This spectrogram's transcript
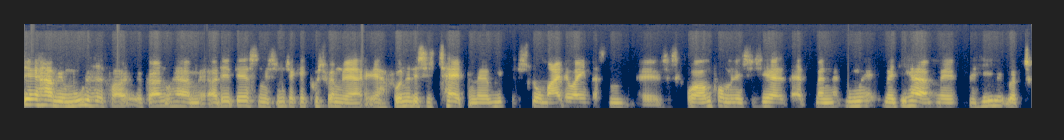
det har vi jo mulighed for at gøre nu her, med, og det er det, som jeg synes, jeg kan ikke huske, hvem det er. Jeg har fundet det citat, men det slog mig, det var en, der sådan, øh, så skal prøve at omformulere, siger, at, at man med, med de her, med, med hele Web3,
